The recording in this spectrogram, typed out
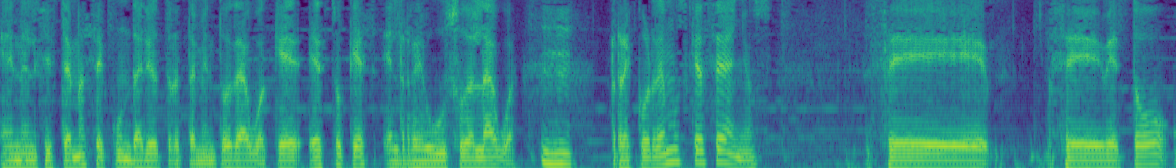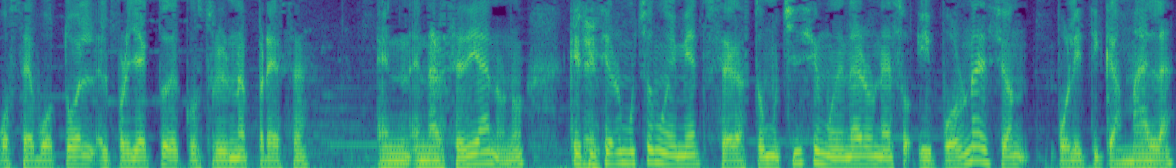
en el sistema secundario de tratamiento de agua, que esto que es el reuso del agua. Recordemos que hace años se, se vetó o se votó el, proyecto de construir una presa en, en Arcediano, ¿no? Que se hicieron muchos movimientos, se gastó muchísimo dinero en eso y por una decisión política mala,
